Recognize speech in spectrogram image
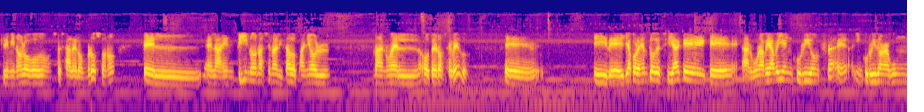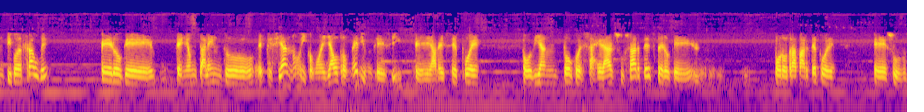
criminólogo César del Lombroso, ¿no? El, el argentino nacionalizado español Manuel Otero Acevedo. Eh, y de ella, por ejemplo, decía que, alguna vez había incurrido en, eh, incurrido en algún tipo de fraude, pero que tenía un talento especial, ¿no? Y como ella, otros medios, que sí, que a veces, pues, podían un poco exagerar sus artes, pero que, por otra parte, pues, eh, sus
